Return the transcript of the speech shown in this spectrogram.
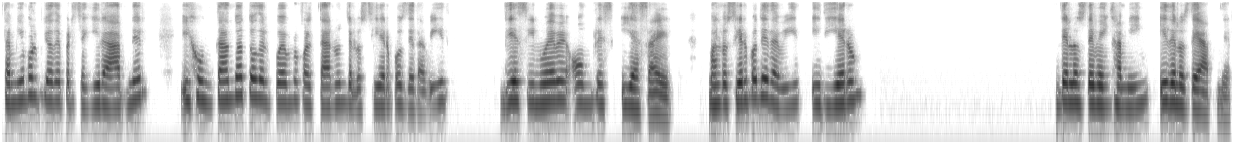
también volvió de perseguir a Abner y juntando a todo el pueblo faltaron de los siervos de David diecinueve hombres y Asael. Mas los siervos de David hirieron de los de Benjamín y de los de Abner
